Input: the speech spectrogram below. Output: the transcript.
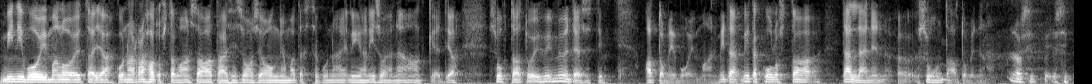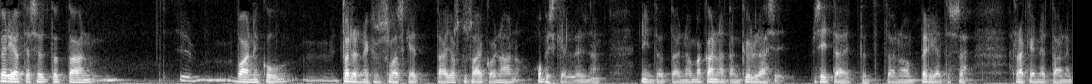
minivoimaloita ja kunhan rahoitusta vaan saataisiin, se on se ongelma tässä, kun näin liian isoja nämä hankkeet ja suhtautui hyvin myönteisesti atomivoimaan. Mitä, mitä kuulostaa tällainen suuntautuminen? No siis, siis periaatteessa tota, vaan niin kuin todennäköisyys laskee, tai joskus aikoinaan opiskelijana, niin tota, no, mä kannatan kyllä sitä, että tota, no, periaatteessa rakennetaan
